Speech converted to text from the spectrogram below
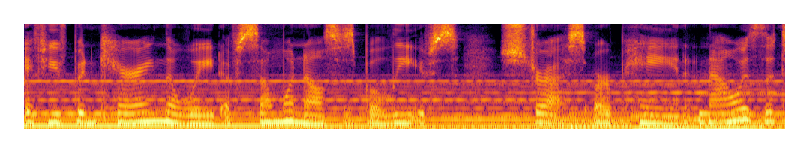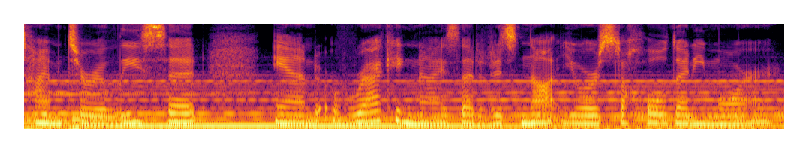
If you've been carrying the weight of someone else's beliefs, stress, or pain, now is the time to release it and recognize that it is not yours to hold anymore.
